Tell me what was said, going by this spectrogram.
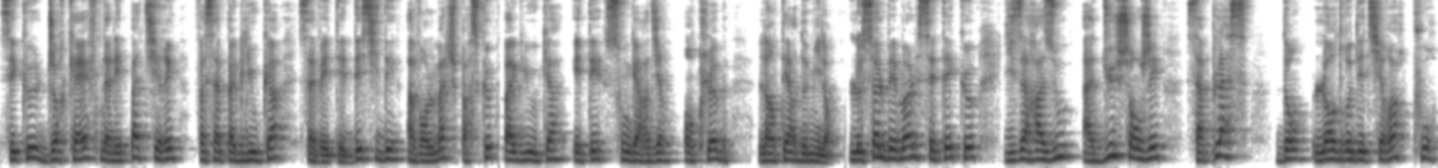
c'est que Djorkaeff n'allait pas tirer face à Pagliuca, ça avait été décidé avant le match parce que Pagliuca était son gardien en club l'Inter de Milan. Le seul bémol, c'était que Lizarazu a dû changer sa place dans l'ordre des tireurs pour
